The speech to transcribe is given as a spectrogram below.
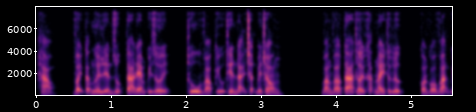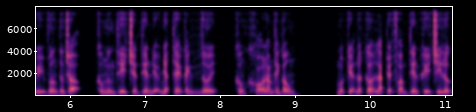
Hảo, vậy các ngươi liền giúp ta đem quỷ giới thu vào cựu thiên đại trận bên trong. Bằng vào ta thời khắc này thực lực, còn có vạn quỷ vương tương trợ, không ngừng thi triển thiên địa nhất thể cảnh giới, không khó lắm thành công. Một kiện đất cỡ là tuyệt phẩm tiên khí chi lực,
